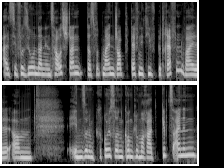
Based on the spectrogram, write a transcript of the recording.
als die Fusion dann ins Haus stand, das wird meinen Job definitiv betreffen, weil ähm, in so einem größeren Konglomerat gibt es einen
